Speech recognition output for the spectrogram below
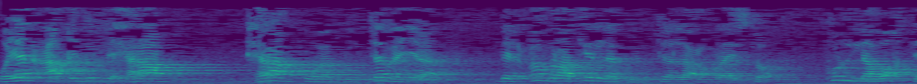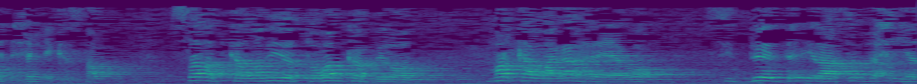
wayancaqidu lixraamu ixraamku waa guntamayaa bilcumrati la gunt la cumraysto kulla waqtin xilli kastaba sanadka labiiyo tobanka bilood marka laga reebo sideedda ilaa saddex iyo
